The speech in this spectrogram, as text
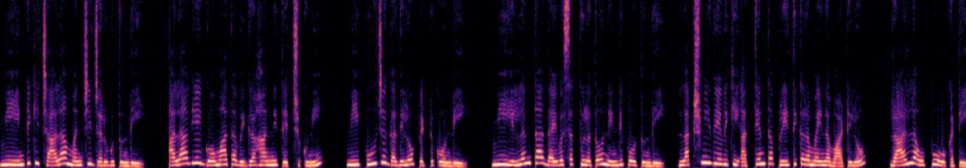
మీ ఇంటికి చాలా మంచి జరుగుతుంది. అలాగే గోమాత విగ్రహాన్ని తెచ్చుకుని మీ పూజ గదిలో పెట్టుకోండి. మీ ఇల్లంతా దైవశక్తులతో నిండిపోతుంది. లక్ష్మీదేవికి అత్యంత ప్రీతికరమైన వాటిలో రాళ్ళ ఉప్పు ఒకటి.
